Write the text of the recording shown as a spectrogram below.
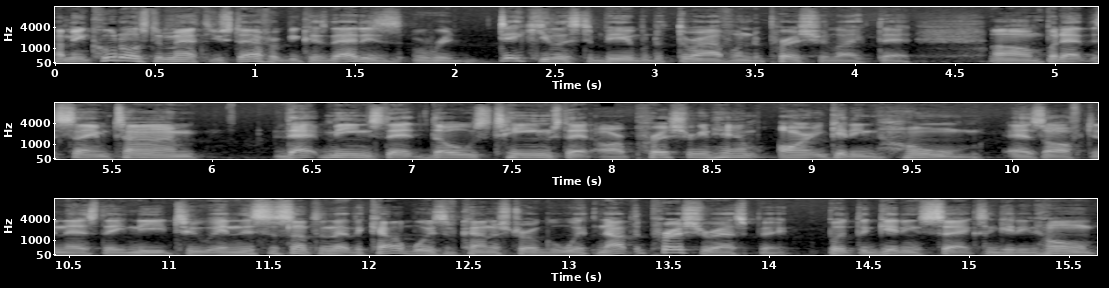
I mean, kudos to Matthew Stafford because that is ridiculous to be able to thrive under pressure like that. Um, but at the same time, that means that those teams that are pressuring him aren't getting home as often as they need to. And this is something that the Cowboys have kind of struggled with, not the pressure aspect, but the getting sacks and getting home.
